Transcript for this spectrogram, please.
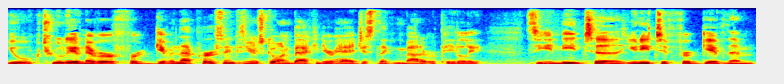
you truly have never forgiven that person because you're just going back into your head, just thinking about it repeatedly. So you need to you need to forgive them,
